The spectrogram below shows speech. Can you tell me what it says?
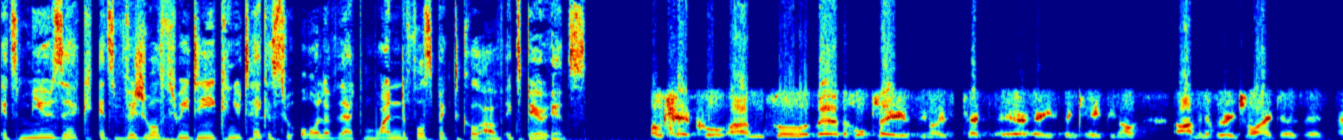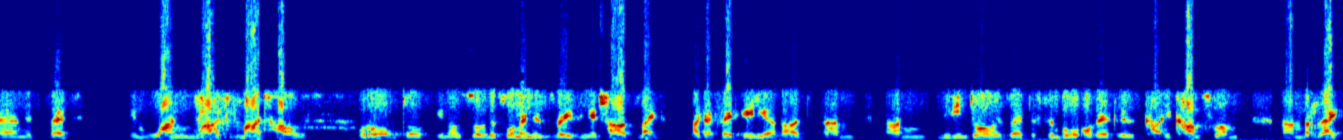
it's music, it's visual 3D. Can you take us through all of that wonderful spectacle of experience? Okay, cool. Um, so the the whole play is, you know, it's set uh, Eastern Cape, you know, um, in a very dry desert, and it's set in one mud mud house, Uronto, you know. So this woman is raising a child, like like I said earlier about um, um, kneading dough, is that the symbol of it is it comes from um, ra-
